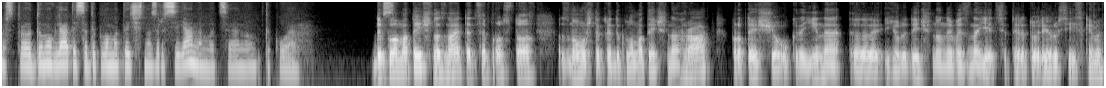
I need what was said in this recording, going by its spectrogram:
Просто домовлятися дипломатично з росіянами це ну таке. Дипломатично, знаєте, це просто знову ж таки дипломатична гра про те, що Україна е, юридично не визнається території російськими,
